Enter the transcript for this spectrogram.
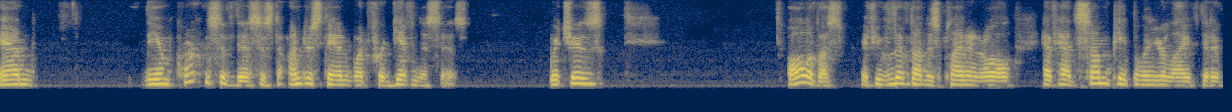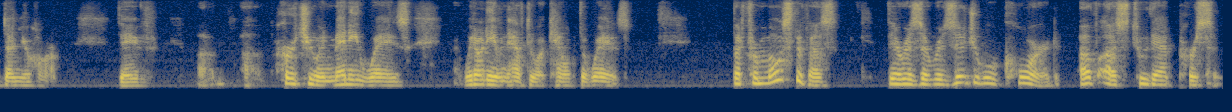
And the importance of this is to understand what forgiveness is, which is all of us, if you've lived on this planet at all, have had some people in your life that have done you harm. They've uh, uh, hurt you in many ways. We don't even have to account the ways. But for most of us, there is a residual cord of us to that person,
